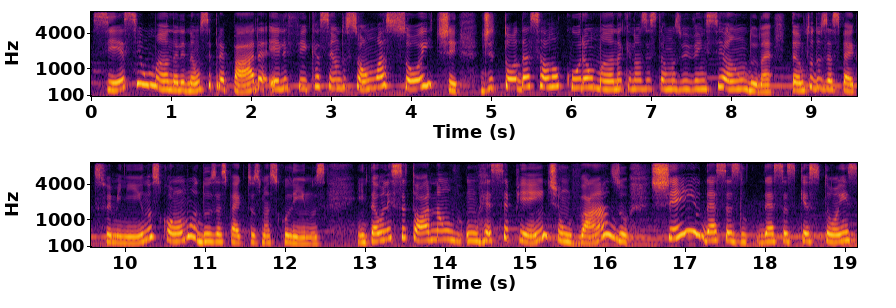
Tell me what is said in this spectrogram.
se esse humano ele não se prepara, ele fica sendo só um açoite de toda essa loucura humana que nós estamos vivenciando, né? Tanto dos aspectos femininos como dos aspectos masculinos. Então ele se torna um, um recipiente, um vaso cheio dessas, dessas questões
